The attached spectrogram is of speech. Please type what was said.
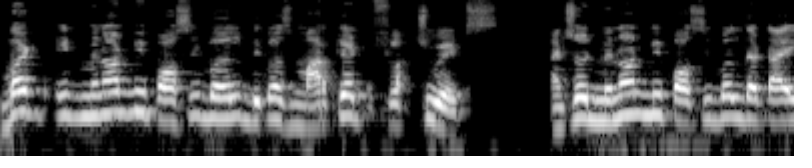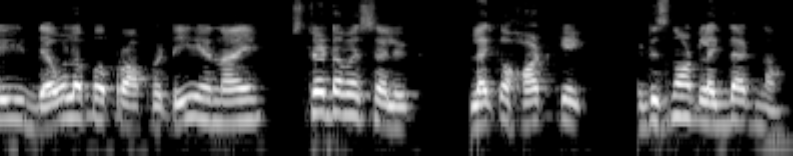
But it may not be possible because market fluctuates and so it may not be possible that I develop a property and I straight away sell it like a hot cake. It is not like that now.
